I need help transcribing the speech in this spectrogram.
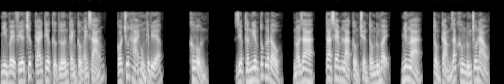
nhìn về phía trước cái kia cực lớn cánh cổng ánh sáng, có chút hãi hùng kiếp vía. Không ổn. Diệp thần nghiêm túc lắc đầu, nói ra, ta xem là cổng truyền tống đúng vậy, nhưng là, tổng cảm giác không đúng chỗ nào,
